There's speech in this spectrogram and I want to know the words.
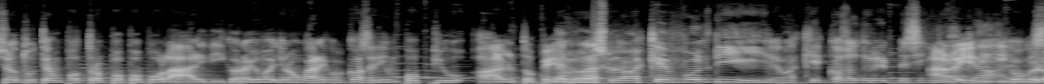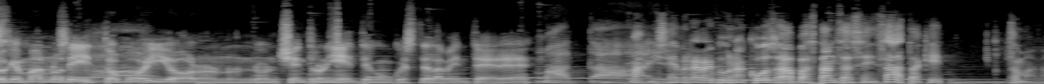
Sono tutte un po' troppo popolari. Dicono che vogliono fare qualcosa di un po' più alto per. Eh, ma scusa, ma che vuol dire? Ma che cosa dovrebbe significare? Allora, io ti dico quello che mi hanno detto, poi io non, non c'entro niente con queste lamentele. eh. Ma dai. Ma mi sembrerebbe una cosa abbastanza sensata che, insomma,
